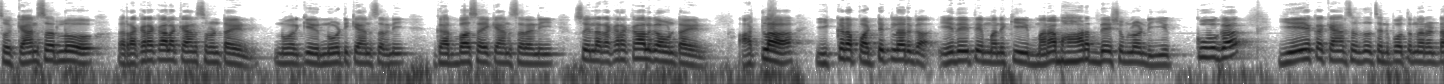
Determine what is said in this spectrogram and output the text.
సో క్యాన్సర్లో రకరకాల క్యాన్సర్ ఉంటాయండి. మనకి నోటి క్యాన్సర్ అని గర్భాశయ క్యాన్సర్ అని సో ఇలా రకరకాలుగా ఉంటాయండి. అట్లా ఇక్కడ పర్టికులర్గా ఏదైతే మనకి మన భారతదేశంలో అండి ఎక్కువగా ఏ యొక్క క్యాన్సర్తో చనిపోతున్నారంట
